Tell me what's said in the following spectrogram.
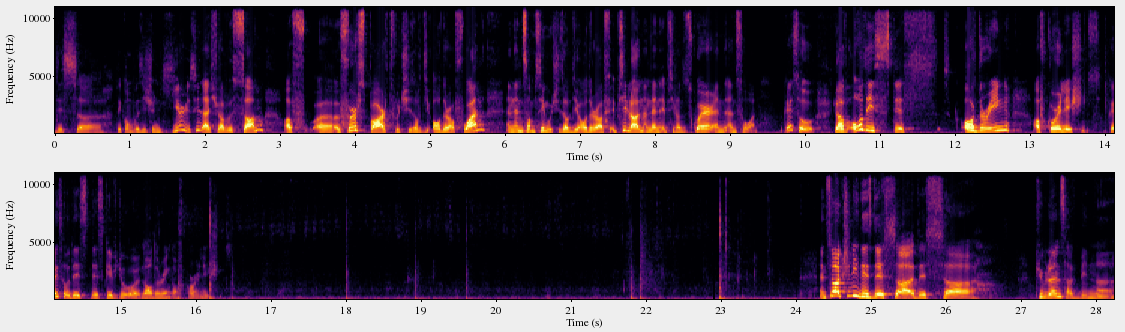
this uh, decomposition here, you see that you have a sum of uh, a first part which is of the order of 1, and then something which is of the order of epsilon, and then epsilon square, and, and so on. Okay, so you have all this, this ordering of correlations. Okay, so this, this gives you an ordering of correlations. And so actually this, this, uh, this uh, have been uh,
